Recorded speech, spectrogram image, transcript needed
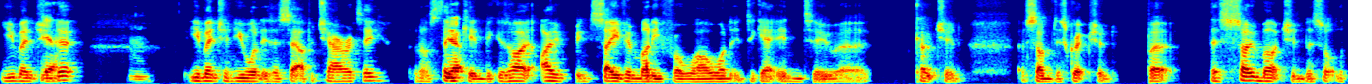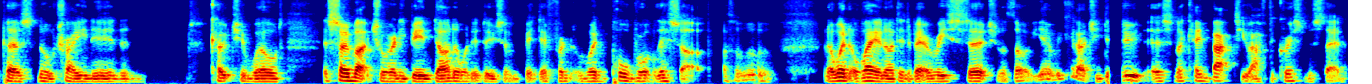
you mentioned yeah. it. Mm. You mentioned you wanted to set up a charity, and I was thinking yeah. because I I've been saving money for a while, wanting to get into uh, coaching of some description, but there's so much in the sort of the personal training and coaching world there's so much already being done. I want to do something a bit different. And when Paul brought this up, I thought, oh. And I went away and I did a bit of research and I thought, yeah, we could actually do this. And I came back to you after Christmas then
